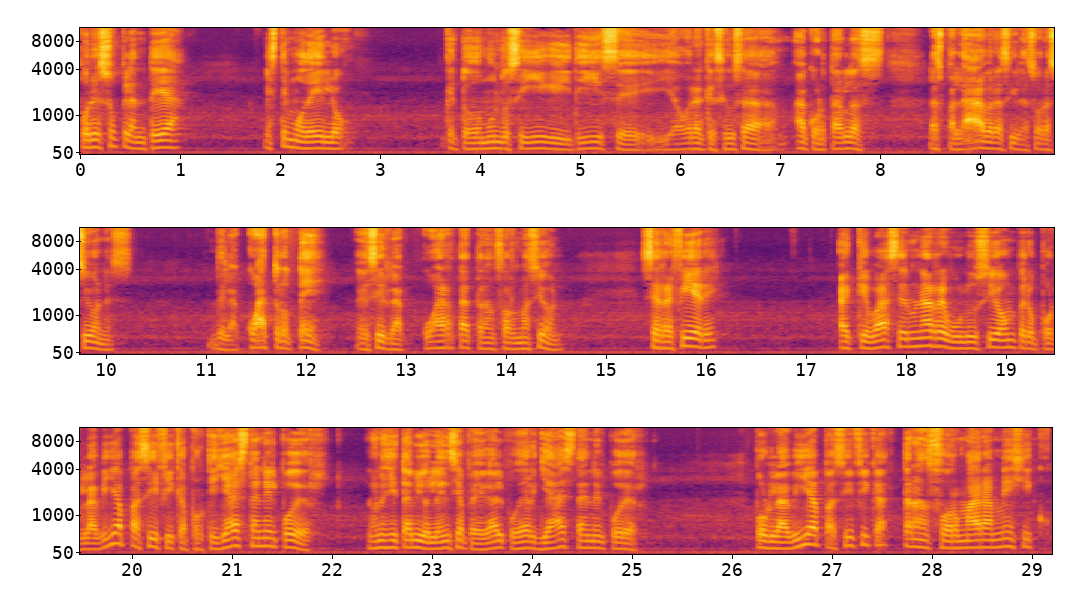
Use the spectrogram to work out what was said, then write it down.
Por eso plantea este modelo que todo mundo sigue y dice, y ahora que se usa acortar las, las palabras y las oraciones, de la 4T, es decir, la cuarta transformación, se refiere a que va a ser una revolución, pero por la vía pacífica, porque ya está en el poder no necesita violencia para llegar al poder, ya está en el poder. Por la vía pacífica, transformar a México.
